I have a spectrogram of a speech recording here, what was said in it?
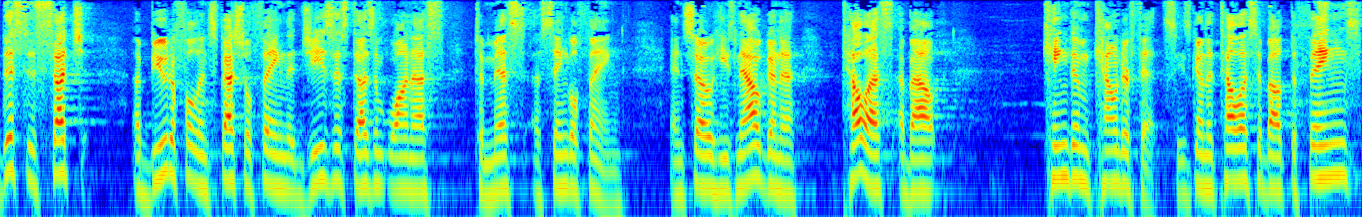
this is such a beautiful and special thing that Jesus doesn't want us to miss a single thing. And so he's now going to tell us about kingdom counterfeits. He's going to tell us about the things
